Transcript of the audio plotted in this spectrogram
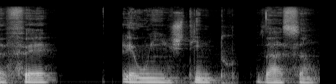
A fé é o instinto da ação.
